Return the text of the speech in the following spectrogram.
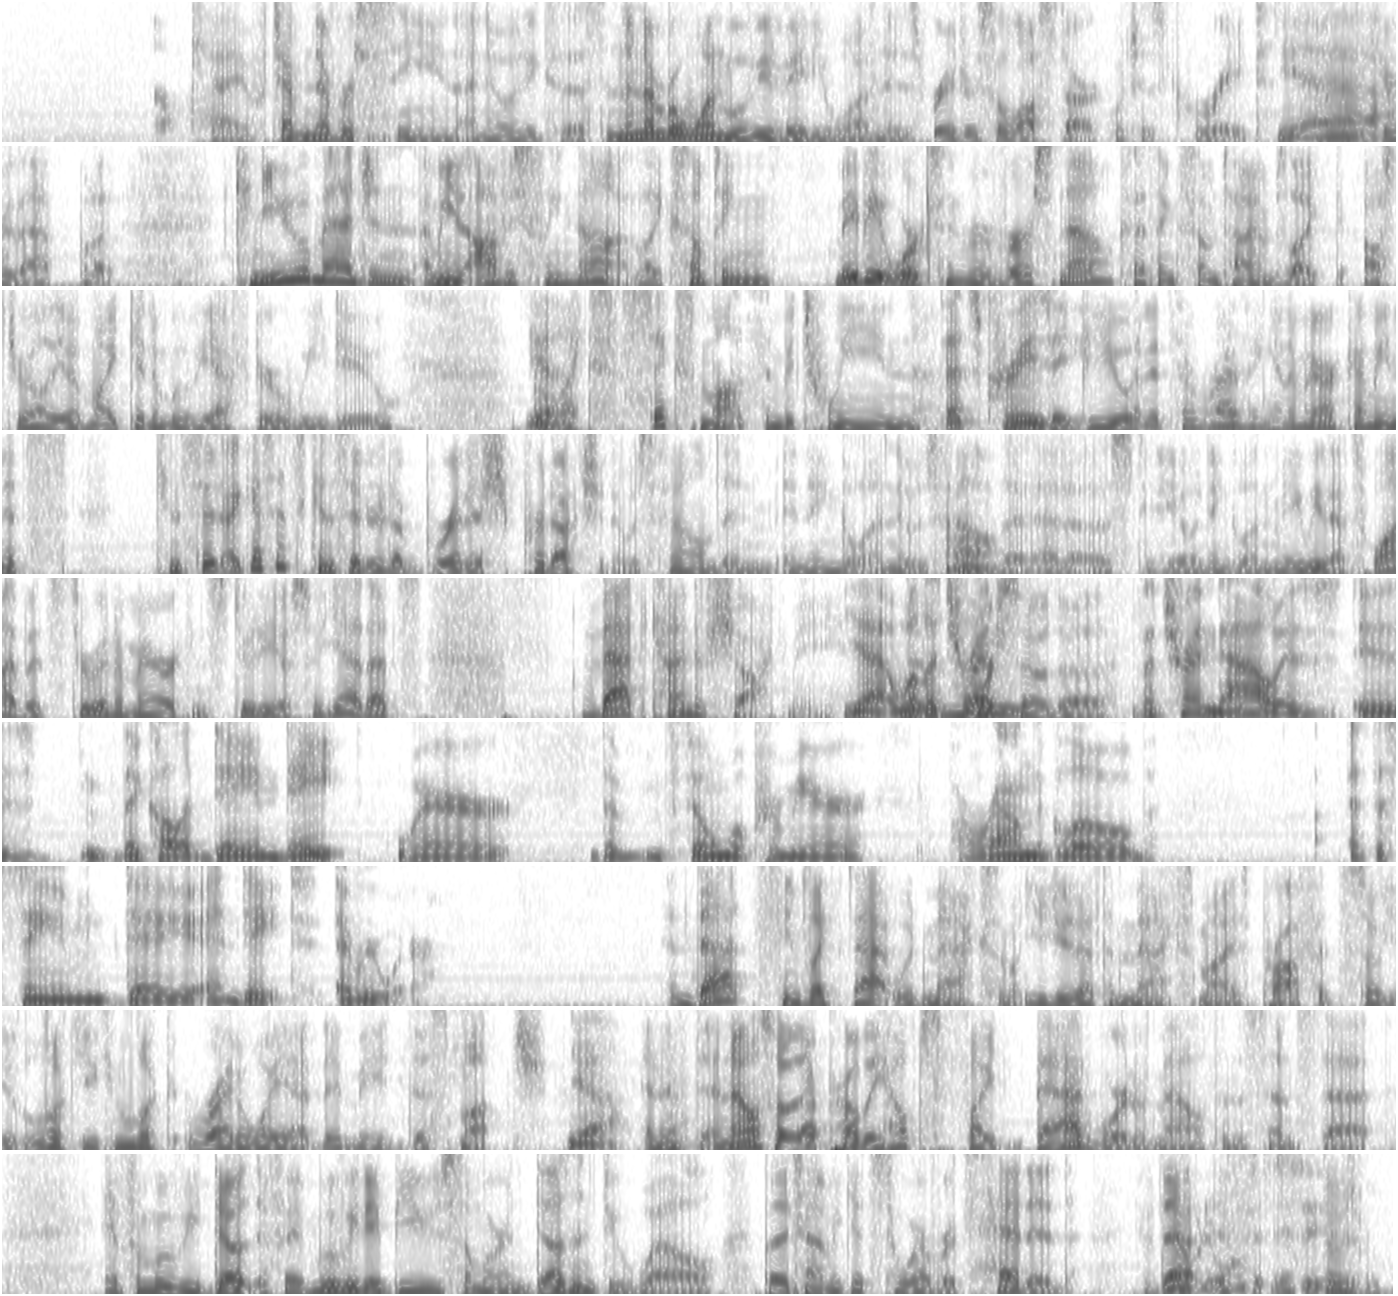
Okay, which I've never seen. I know it exists. And the number one movie of '81 is Raiders of the Lost Ark, which is great. Yeah, Happy to hear that. But can you imagine? I mean, obviously not. Like something. Maybe it works in reverse now because I think sometimes like Australia might get a movie after we do yeah. But like six months in between that's crazy its debut and its arriving in America. I mean, it's considered. I guess it's considered a British production. It was filmed in, in England. It was oh. filmed oh. at, at, a studio in England. Maybe that's why, but it's through an American studio. So yeah, that's that kind of shocked me. Yeah, well, the trend more so the the trend now is is they call it day and date, where the film will premiere around the globe at the same day and date everywhere. And that seems like that would maximize. You do that to maximize profits. So you look, you can look right away at it made this much. Yeah. And if and also that probably helps fight bad word of mouth in the sense that if a movie does, if a movie debuts somewhere and doesn't do well, by the time it gets to wherever it's headed, if that Nobody if, wants to if see those it.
